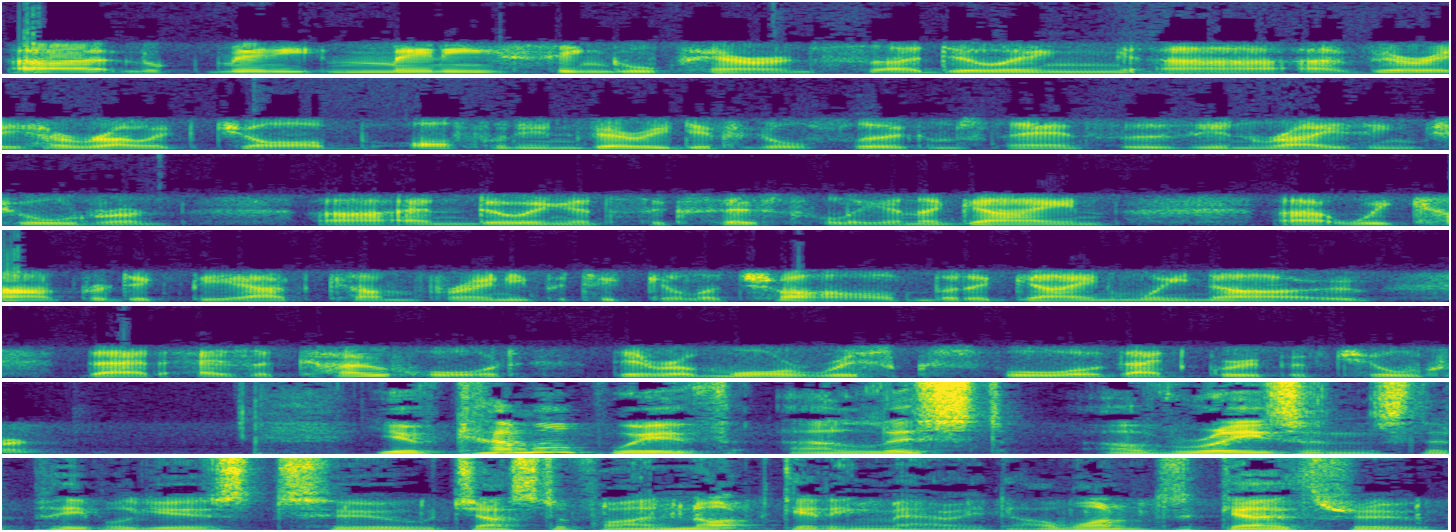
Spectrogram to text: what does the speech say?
Uh, look, many many single parents are doing uh, a very heroic job, often in very difficult circumstances, in raising children uh, and doing it successfully. And again, uh, we can't predict the outcome for any particular child, but again, we know that as a cohort, there are more risks for that group of children. You've come up with a list of reasons that people use to justify not getting married. I wanted to go through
